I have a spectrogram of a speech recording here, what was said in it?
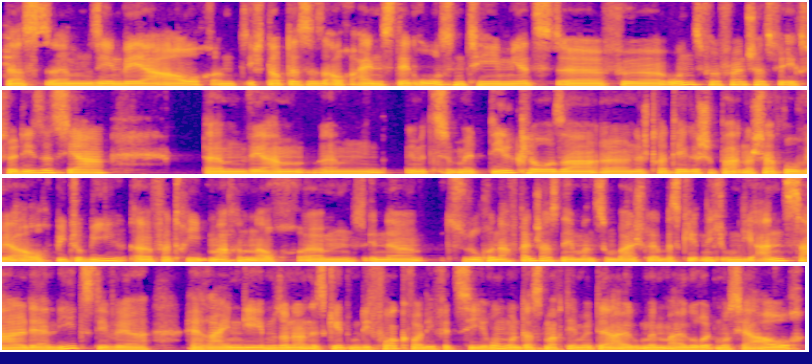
das ähm, sehen wir ja auch und ich glaube, das ist auch eines der großen Themen jetzt äh, für uns, für Franchise für X für dieses Jahr. Ähm, wir haben ähm, mit, mit Dealcloser äh, eine strategische Partnerschaft, wo wir auch B2B-Vertrieb äh, machen, auch ähm, in der Suche nach Franchise-Nehmern zum Beispiel. Aber es geht nicht um die Anzahl der Leads, die wir hereingeben, sondern es geht um die Vorqualifizierung und das macht ihr mit, der, mit dem Algorithmus ja auch.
